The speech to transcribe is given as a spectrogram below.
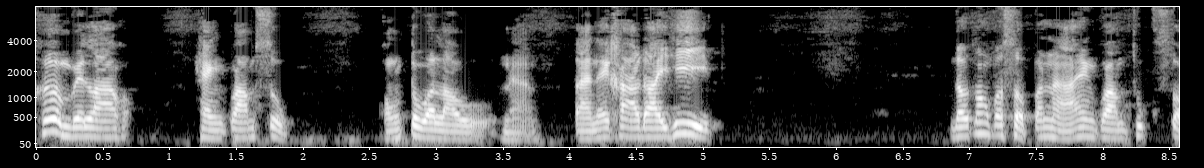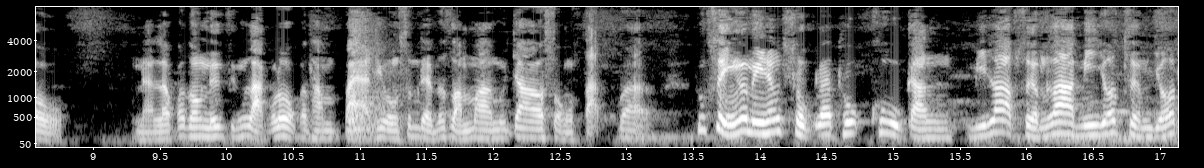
เพิ่มเวลาแห่งความสุขของตัวเรานะ แต่ในคราวใดที่ เราต้องประสบปัญหาแห่งความทุกโศกนะเราก็ต้องนึกถึงหลักโลกธรรมแปดที่องค์สมเด็จพระสัมมาสัมพุทธเจ้าทรงตรัสว่า ทุกสิ่งก็มีทั้งสุขและทุกข์คู่กัน มีลาบเสื่อมลาบมียศเสื่อมยศ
